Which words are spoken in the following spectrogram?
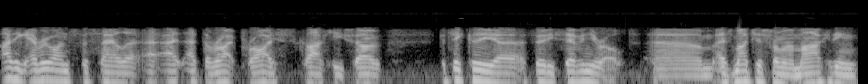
I think everyone's for sale at, at, at the right price, Clarky. So, particularly a 37 year old. Um, as much as from a marketing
